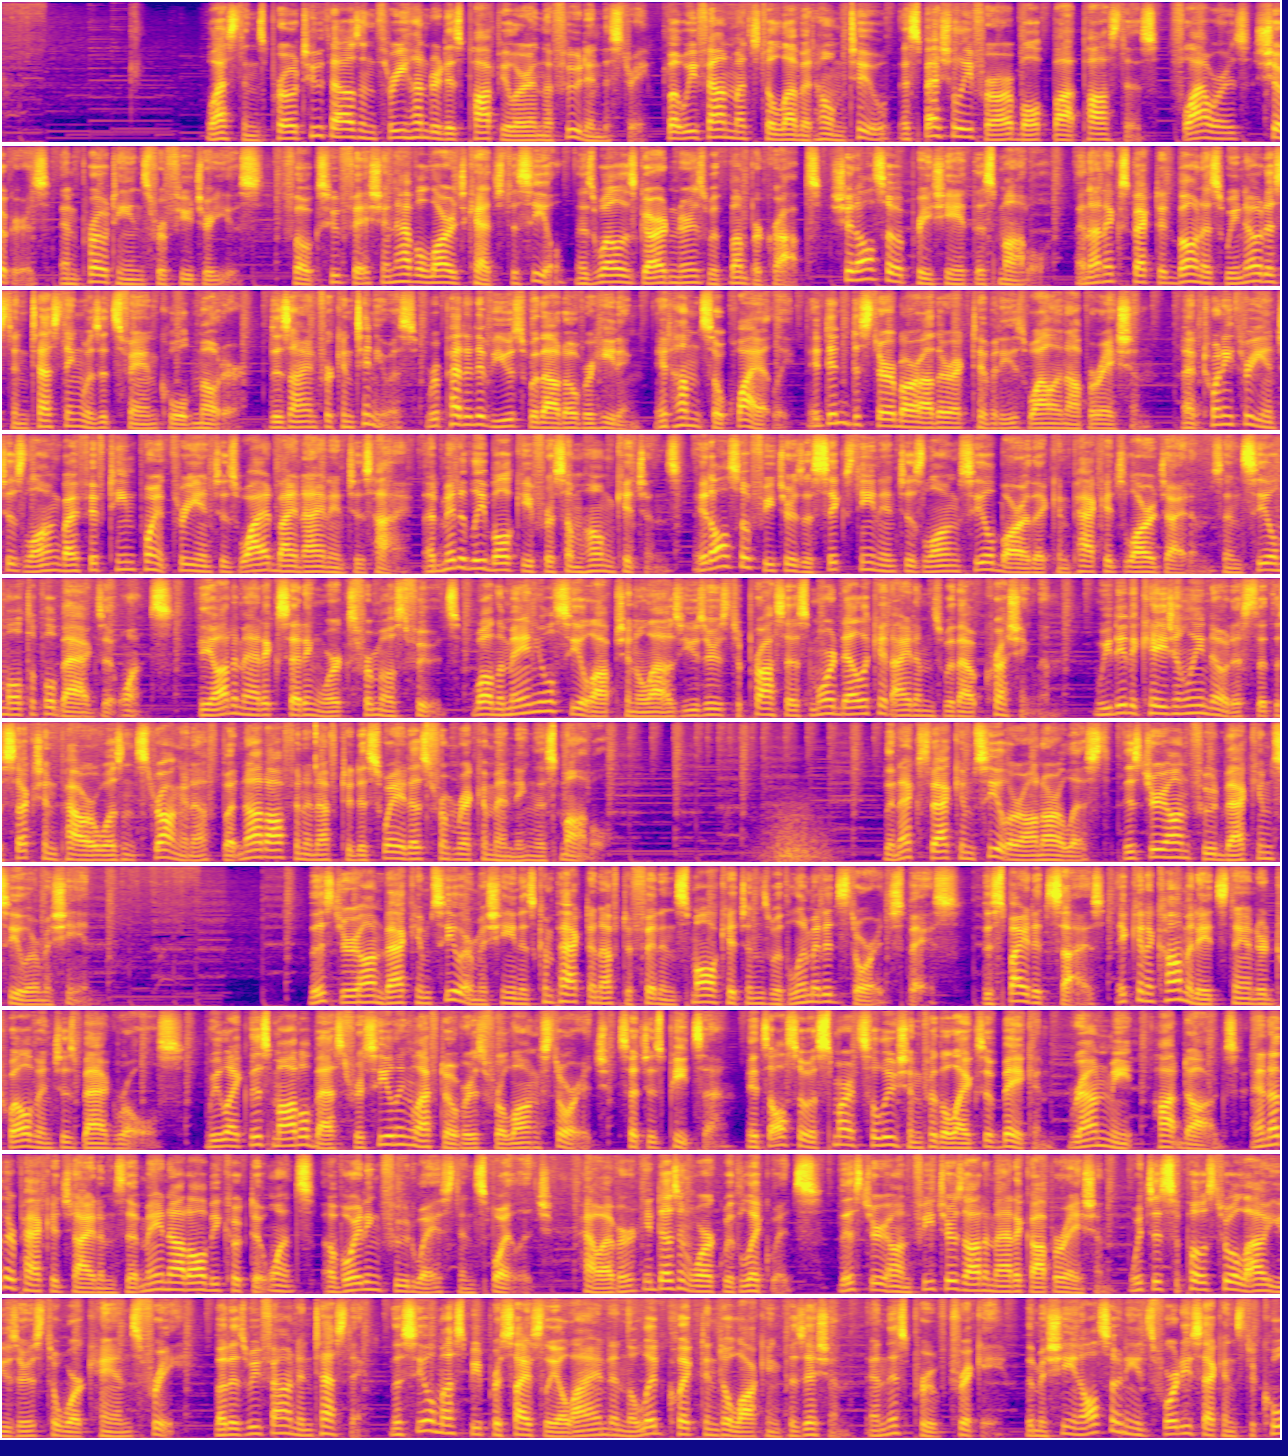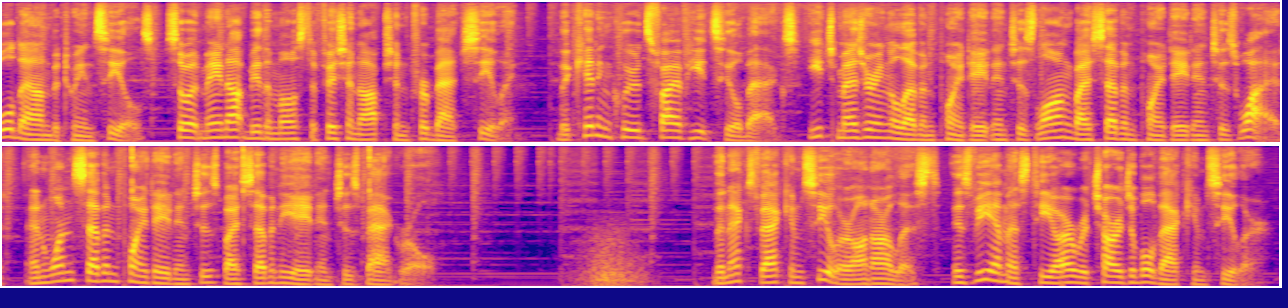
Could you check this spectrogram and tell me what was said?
Weston's Pro 2300 is popular in the food industry, but we found much to love at home too, especially for our bulk bought pastas, flours, sugars, and proteins for future use. Folks who fish and have a large catch to seal, as well as gardeners with bumper crops, should also appreciate this model. An unexpected bonus we noticed in testing was its fan-cooled motor. Designed for continuous, repetitive use without overheating, it hummed so quietly, it didn't disturb our other activities while in operation at 23 inches long by 15.3 inches wide by 9 inches high. Admittedly bulky for some home kitchens, it also features a 16 inches long seal bar that can package large items and seal multiple bags at once. The automatic setting works for most while the manual seal option allows users to process more delicate items without crushing them. We did occasionally notice that the suction power wasn't strong enough but not often enough to dissuade us from recommending this model. The next vacuum sealer on our list is Geryon Food Vacuum Sealer Machine. This Geryon vacuum sealer machine is compact enough to fit in small kitchens with limited storage space. Despite its size, it can accommodate standard 12 inches bag rolls. We like this model best for sealing leftovers for long storage, such as pizza. It's also a smart solution for the likes of bacon, ground meat, hot dogs, and other packaged items that may not all be cooked at once, avoiding food waste and spoilage. However, it doesn't work with liquids. This Geryon features automatic operation, which is supposed to allow users to work hands-free. But as we found in testing, the seal must be precisely aligned and the lid clicked into locking position, and this proved tricky. The machine also needs 40 seconds to cool down between seals, so it may not be the most efficient option for batch sealing. The kit includes 5 heat seal bags, each measuring 11.8 inches long by 7.8 inches wide, and one 7.8 inches by 78 inches bag roll. The next vacuum sealer on our list is VMSTR Rechargeable Vacuum Sealer.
